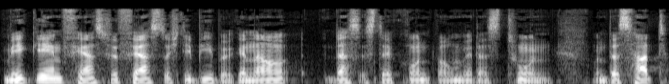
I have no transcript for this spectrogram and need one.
Wir gehen Vers für Vers durch die Bibel. Genau das ist der Grund, warum wir das tun. Und das hat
